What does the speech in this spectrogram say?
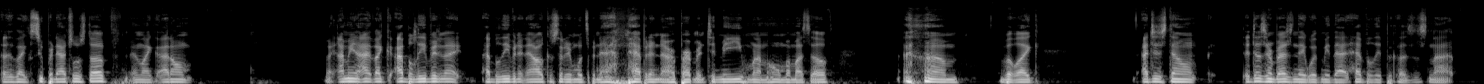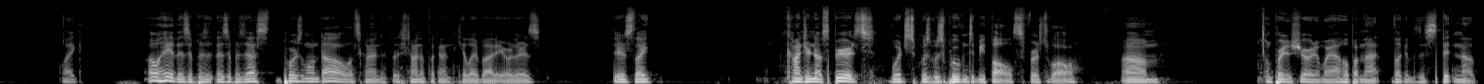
uh, like supernatural stuff, and like I don't. I mean, I like I believe it. I I believe in it now, considering what's been hap- happening in our apartment to me when I'm home by myself. um, but like, I just don't. It doesn't resonate with me that heavily because it's not like oh hey there's a there's a possessed porcelain doll that's kind of that's trying to fucking kill everybody or there's there's like conjuring up spirits which was was proven to be false first of all um i'm pretty sure anyway i hope i'm not fucking just spitting up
